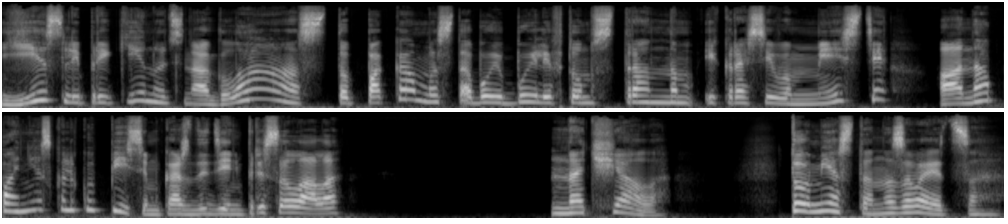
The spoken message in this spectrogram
Если прикинуть на глаз, то пока мы с тобой были в том странном и красивом месте, она по нескольку писем каждый день присылала. Начало — то место называется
